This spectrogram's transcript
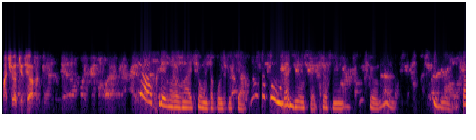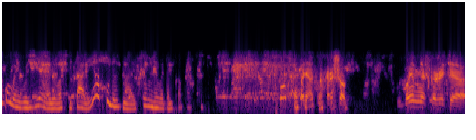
А что тюфяк? Я хрен его знает, что он такой тюфяк. Ну, такой он родился, что с ним. Что, ну, не знаю. Такого его сделали, воспитали. Я откуда знаю, что мне в этом копаться. Понятно, хорошо. Вы мне скажите,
